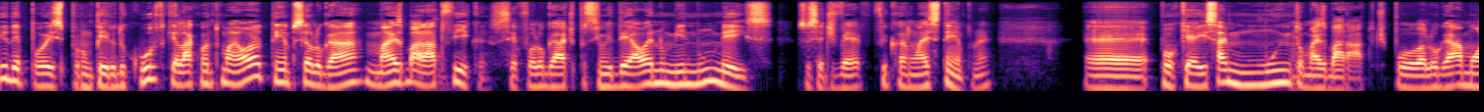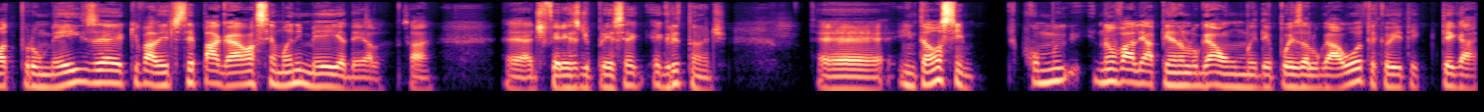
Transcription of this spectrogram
e depois por um período curto, que lá quanto maior o tempo você alugar, mais barato fica. Se for alugar, tipo assim, o ideal é no mínimo um mês, se você estiver ficando lá esse tempo, né? É, porque aí sai muito mais barato. Tipo, alugar a moto por um mês é equivalente a você pagar uma semana e meia dela, sabe? É, a diferença de preço é, é gritante. É, então, assim, como não valia a pena alugar uma e depois alugar outra, que eu ia ter que pegar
